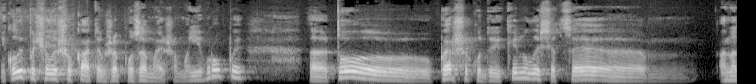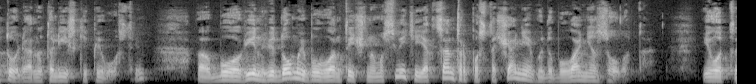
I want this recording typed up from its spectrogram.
І коли почали шукати вже поза межами Європи, е, то перше, куди кинулися, це е, Анатолій, Анатолійський півострів. Е, Бо він відомий був в античному світі як центр постачання і видобування золота. І от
